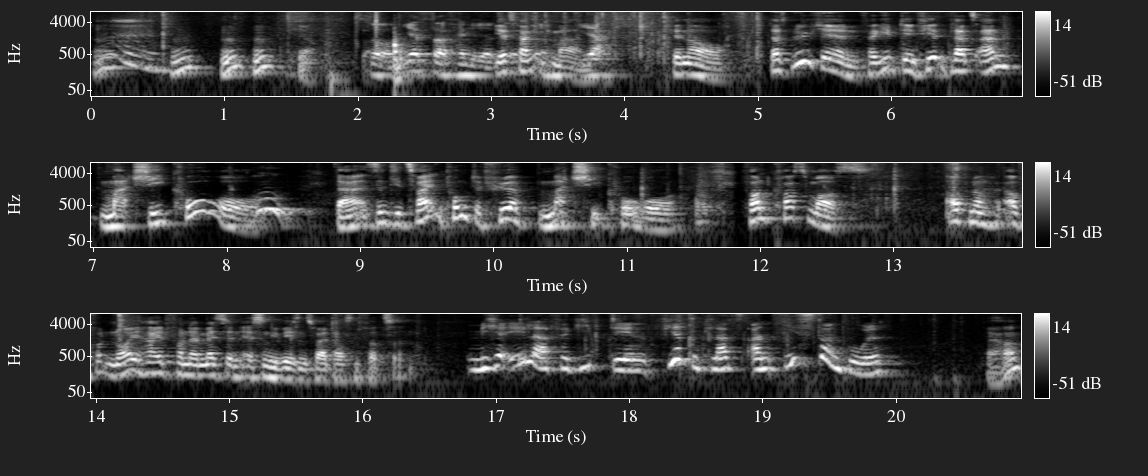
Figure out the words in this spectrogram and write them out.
Hm, hm, hm, Ja, So, jetzt darf Henry jetzt fange ich mal an. Ja. Genau. Das Blümchen vergibt den vierten Platz an Machikoro. Da sind die zweiten Punkte für Machikoro. Von Kosmos. Auch noch auf Neuheit von der Messe in Essen gewesen 2014. Michaela vergibt den vierten Platz an Istanbul. Ja.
